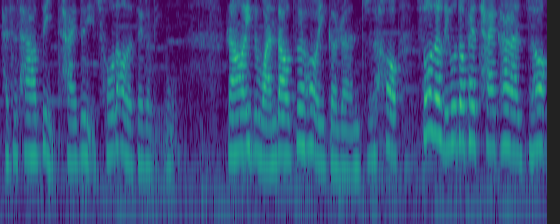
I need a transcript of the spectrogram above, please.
还是他要自己猜自己抽到的这个礼物，然后一直玩到最后一个人之后，所有的礼物都被拆开了之后，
